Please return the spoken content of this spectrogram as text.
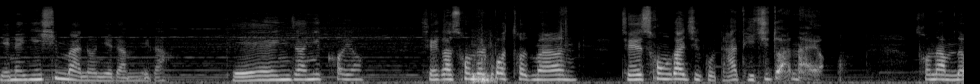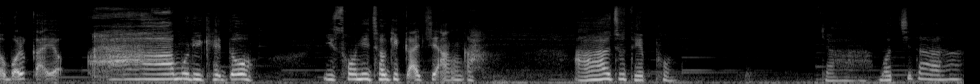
얘는 20만 원이랍니다. 굉장히 커요. 제가 손을 뻗으면 제 손 가지고 다 되지도 않아요. 손 한번 넣어볼까요? 아무리 개도 이 손이 저기까지 안 가. 아주 대품. 야 멋지다.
